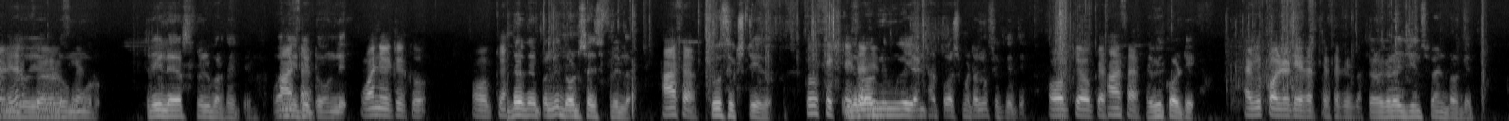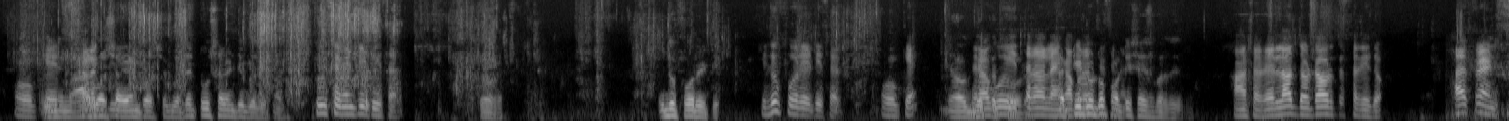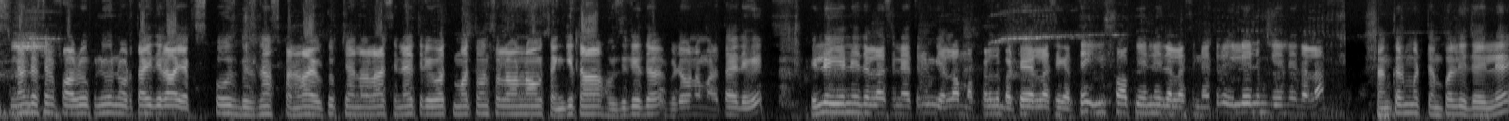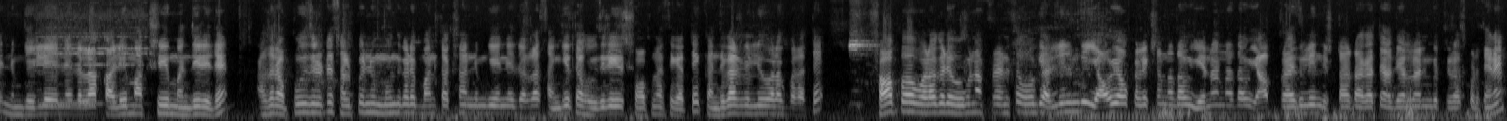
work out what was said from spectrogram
ಹೇಳಿದ್ರೆ ಎರಡು ಮೂರು. ತ್ರೀ ಲೇಯರ್ಸ್ ಫ್ರಿಲ್ ಬರ್ತೈತಿ. One eighty two only one eighty two okay type ಅಲ್ಲಿ ದೊಡ್ಡ ಸೈಜ್ ಫ್ರಿಲ್ ಹಾ ಸರ್ ಟೂ ಸಿಕ್ಸ್ಟಿ ಇದು. ಟೂ ಸಿಕ್ಸ್ಟಿ ಇದ್ರೊಳಗೆ ನಿಮ್ಗೆ ಎಂಟು ಹತ್ತು ವರ್ಷ ಮಟನು ಸಿಗ್ತೈತಿ. ಓಕೆ ಓಕೆ ಹಾ sir heavy quality heavy quality ಇರುತ್ತೆ ಸರ್ ಇದು. ಕೆಳಗಡೆ ಜೀನ್ಸ್ ಪ್ಯಾಂಟ್ ಬರ್ತೈತಿ. ಓಕೆ ಆರು ವರ್ಷ ಎಂಟು ವರ್ಷಕ್ಕೆ ಬರುತ್ತೆ. ಟೂ ಸೆವೆಂಟಿ ಬರ್ತೈತಿ ನೋಡಿ ಟೂ ಸೆವೆಂಟಿ ಟೂ ಸರ್ ಇದು ಫೋರ್ ಏಯ್ಟಿ ಇದು ಫೋರ್ ಏಯ್ಟಿ ಸರ್ ಓಕೆ ಈ ಥರ ಲೆಹಂಗಾ ಟು ಫಾರ್ಟಿ ಸೈಜ್ ಬರ್ತೈತಿ. ಹಾಂ ಸರ್ ಎಲ್ಲ ದೊಡ್ಡವ್ರದ್ದು ಸರ್ ಇದು. ಹಾಯ್ ಫ್ರೆಂಡ್ಸ್ ನನ್ನ ಹೆಸರು ಫಾರೂಕ್. ನೀವು ನೋಡ್ತಾ ಇದ್ದೀರಾ expose business Kannada YouTube channel ಸ್ನೇಹಿತರು, ಇವತ್ತು ಮತ್ತೊಂದು ಸಲ ನಾವು ಸಂಗೀತ ಹುಜರಿದ ವಿಡಿಯೋನ ಮಾಡ್ತಾ ಇದ್ದೀವಿ. ಇಲ್ಲಿ ಏನಿದೆಲ್ಲ ಸ್ನೇಹಿತರು, ನಿಮ್ಗೆ ಎಲ್ಲ ಮಕ್ಕಳದ ಬಟ್ಟೆ ಎಲ್ಲ ಸಿಗುತ್ತೆ. ಈ ಶಾಪ್ ಏನಿದೆಲ್ಲ ಸ್ನೇಹಿತರು, ಇಲ್ಲಿ ನಿಮ್ಗೆ ಏನಿದೆಲ್ಲ? ಶಂಕರ್ಮಠ್ ಟೆಂಪಲ್ ಇದೆ ಇಲ್ಲಿ. ನಿಮ್ಗೆ ಇಲ್ಲಿ ಏನಿದೆಲ್ಲ? ಕಾಳಿಮಾಕ್ಷಿ ಮಂದಿರ್ ಇದೆ. ಅದರ ಅಪೋಸಿಟ್ ಸ್ವಲ್ಪ ನೀವು ಮುಂದ್ಗಡೆ ಬಂದ ತಕ್ಷಣ ನಿಮ್ಗೆ ಏನಿದೆಲ್ಲ? ಸಂಗೀತ ಹುಜರಿ ಶಾಪ್ನ ಸಿಗುತ್ತೆ. ಕಂದಗಾರ್ ಗಲ್ಲಿ ಒಳಗೆ ಬರುತ್ತೆ. ಶಾಪ್ ಒಳಗಡೆ ಹೋಗೋಣ ಫ್ರೆಂಡ್ಸ್ ಹೋಗಿ ಅಲ್ಲಿ ನಿಮಗೆ ಯಾವ ಯಾವ ಕಲೆಕ್ಷನ್ ಅದಾವೆ, ಏನೇನು ಅದಾವೆ, ಯಾವ ಪ್ರೈಸ್ಲಿಂದ ಸ್ಟಾರ್ಟ್ ಆಗುತ್ತೆ ಅದೆಲ್ಲ ನಿಮಗೆ ತಿಳಿಸ್ಕೊಡ್ತೇನೆ.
